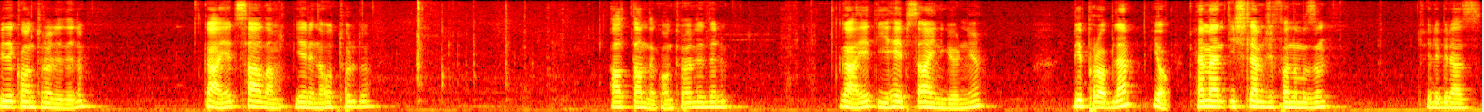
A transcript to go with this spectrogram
Bir de kontrol edelim. Gayet sağlam yerine oturdu. Alttan da kontrol edelim. Gayet iyi. Hepsi aynı görünüyor. Bir problem yok. Hemen işlemci fanımızın şöyle biraz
